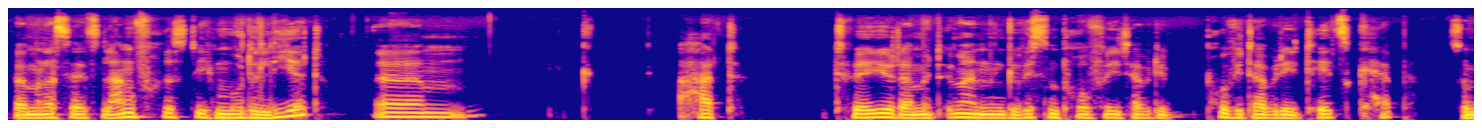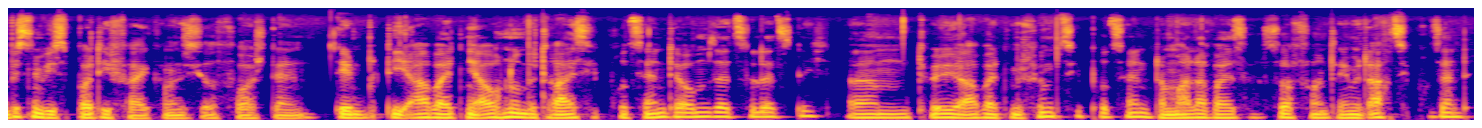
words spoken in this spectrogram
wenn man das jetzt langfristig modelliert, ähm, hat Twilio damit immer einen gewissen Profitabilitätscap. So ein bisschen wie Spotify kann man sich das vorstellen. Den, die arbeiten ja auch nur mit 30 Prozent der Umsätze letztlich. Ähm, Twilio arbeitet mit 50 Prozent, normalerweise Softwareunternehmen mit 80 Prozent.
